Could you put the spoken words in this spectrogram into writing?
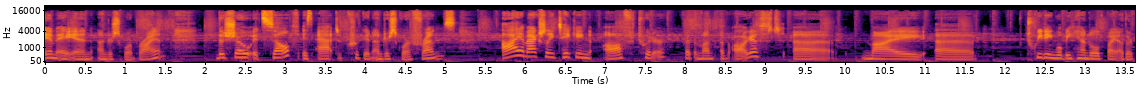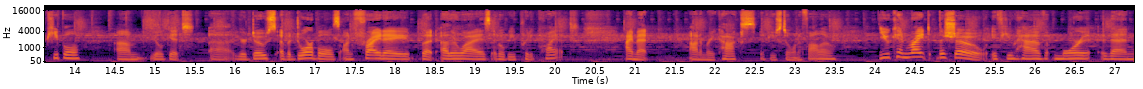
M A N underscore Brian. The show itself is at crooked underscore friends. I am actually taking off Twitter for the month of August. Uh, my uh, tweeting will be handled by other people. Um, you'll get uh, your dose of adorables on Friday, but otherwise it'll be pretty quiet. I'm at Ana Marie Cox if you still want to follow. You can write the show if you have more than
